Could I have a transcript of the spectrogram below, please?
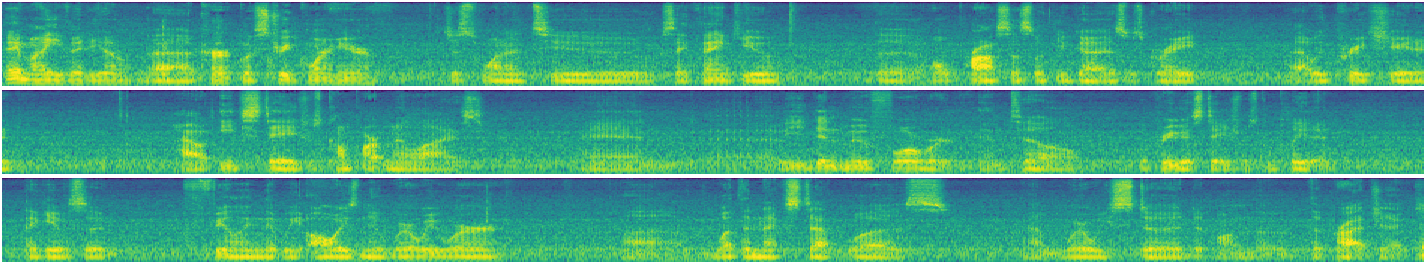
Hey, my E video. Uh, Kirk with Street Corner here. Just wanted to say thank you. The whole process with you guys was great. Uh, we appreciated how each stage was compartmentalized, and uh, we didn't move forward until the previous stage was completed. That gave us a feeling that we always knew where we were, uh, what the next step was, um, where we stood on the, the project.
